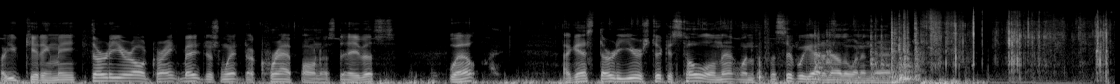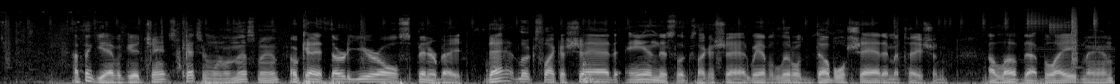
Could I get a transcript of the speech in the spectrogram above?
Are you kidding me? 30 year old crankbait just went to crap on us, Davis. Well, I guess 30 years took its toll on that one. Let's see if we got another one in there. I think you have a good chance of catching one on this, man. Okay, 30 year old spinner bait. That looks like a shad and this looks like a shad. We have a little double shad imitation. I love that blade, man.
